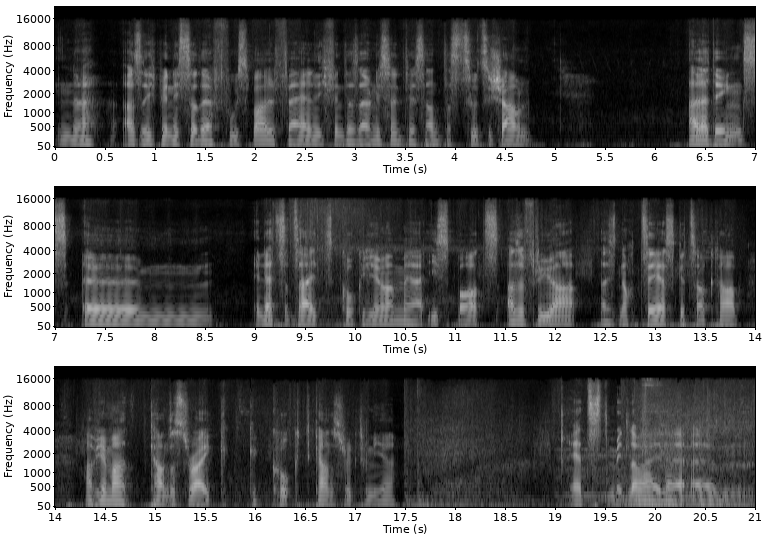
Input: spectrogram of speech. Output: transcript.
Ne, also ich bin nicht so der Fußball-Fan, ich finde das auch nicht so interessant, das zuzuschauen. Allerdings, ähm, in letzter Zeit gucke ich immer mehr E-Sports. Also früher, als ich noch CS gezockt habe, habe ich immer Counter-Strike geguckt, Counter-Strike-Turnier. Jetzt mittlerweile ähm,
